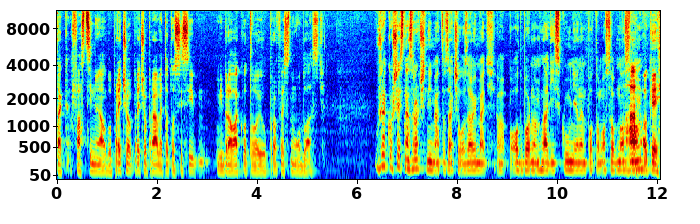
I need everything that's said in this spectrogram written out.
tak fascinuje, alebo prečo, prečo práve toto si si vybral ako tvoju profesnú oblasť? Už ako 16-ročný ma to začalo zaujímať po odbornom hľadisku, nielen po tom osobnostnom. Aha, okay.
